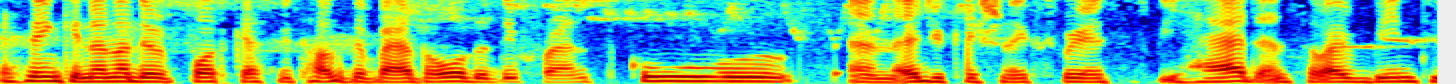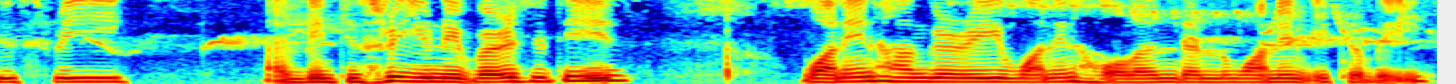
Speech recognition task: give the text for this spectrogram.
I think in another podcast we talked about all the different schools and educational experiences we had, and so I've been to three. I've been to three universities, one in Hungary, one in Holland, and one in Italy.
